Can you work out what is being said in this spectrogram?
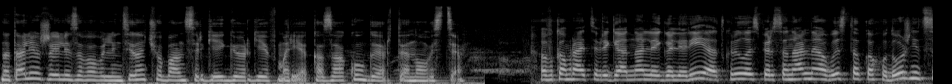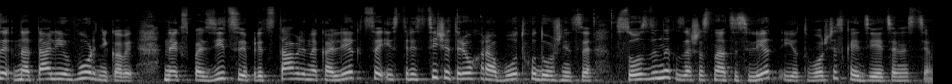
Наталья Железова, Валентина Чубан, Сергей Георгиев, Мария Казаку, ГРТ Новости. В Камрате в региональной галерее открылась персональная выставка художницы Натальи Ворниковой. На экспозиции представлена коллекция из 34 работ художницы, созданных за 16 лет ее творческой деятельности.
